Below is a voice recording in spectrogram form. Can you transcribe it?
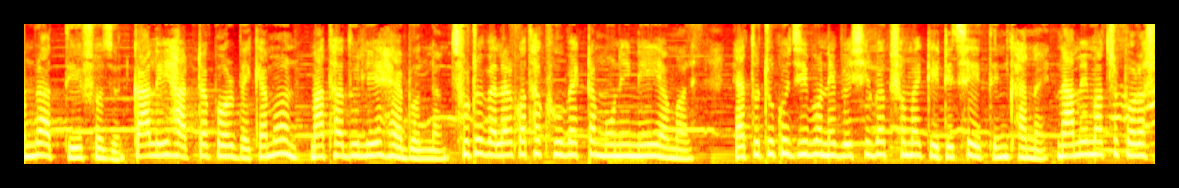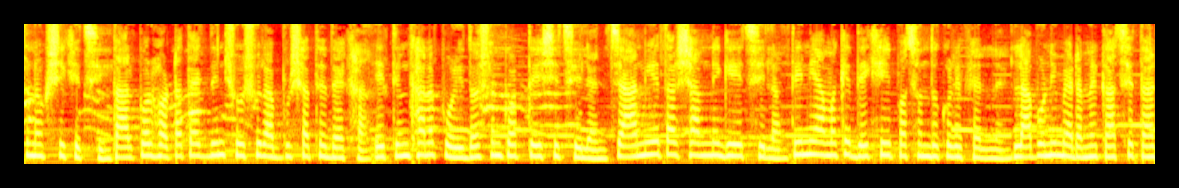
আমরা আত্মীয় স্বজন। কাল এই হাটটা পড়বে, কেমন? মাথা দুলিয়ে হ্যাঁ বললাম। ছোটবেলার কথা খুব একটা মনে নেই আমার। এতটুকু জীবনে বেশিরভাগ সময় কেটেছে এতিমখানায়। নামে মাত্র পড়াশোনা শিখেছি। তারপর হঠাৎ একদিন শ্বশুর আব্বুর সাথে দেখা। এতিমখানা পরিদর্শন করতে এসেছিলেন। চা নিয়ে তার সামনে গিয়েছিলাম। তিনি আমাকে দেখেই পছন্দ করে ফেললেন। লাবণী ম্যাডামের কাছে তার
